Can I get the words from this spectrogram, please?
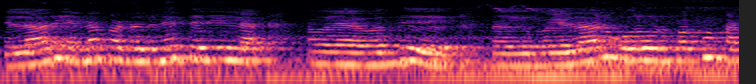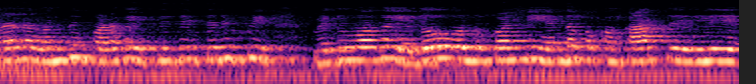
எல்லாரும் என்ன பண்ணுறதுனே தெரியல. வந்து எல்லாரும் ஒரு ஒரு பக்கம் கடலை வந்து படகை திசை திருப்பி மெதுவாக ஏதோ ஒன்று பண்ணி எந்த பக்கம் காற்று இல்லையே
